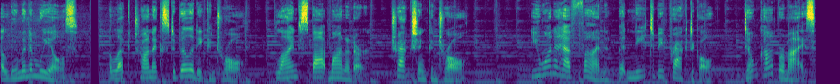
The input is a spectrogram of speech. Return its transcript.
aluminum wheels, electronic stability control, blind spot monitor, traction control. You want to have fun but need to be practical. Don't compromise.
